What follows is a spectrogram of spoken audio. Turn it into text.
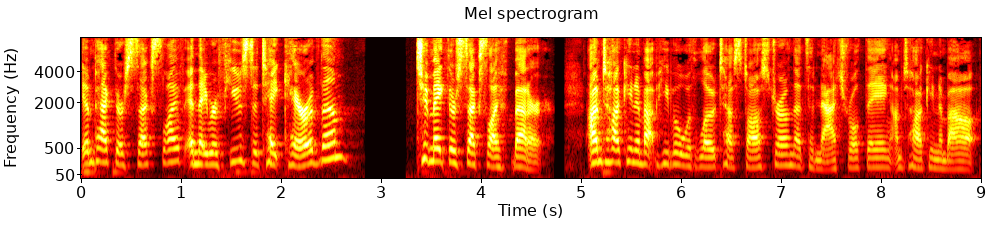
impact their sex life and they refuse to take care of them to make their sex life better. I'm talking about people with low testosterone. That's a natural thing. I'm talking about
